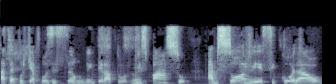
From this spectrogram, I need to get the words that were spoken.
Até porque a posição do interator no espaço absorve esse coral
